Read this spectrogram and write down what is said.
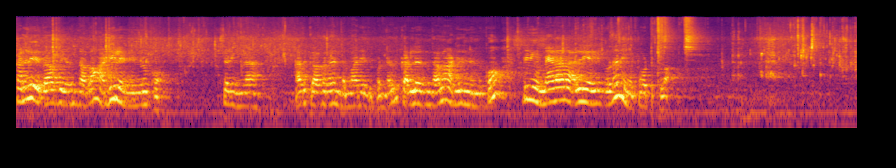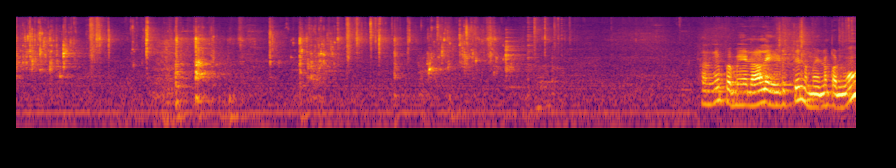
கல் ஏதாவது இருந்தாலும் அடியில் நின்றுக்கும் சரிங்களா? அதுக்காக தான் இந்த மாதிரி இது பண்ணுறது கல் இருந்தாலும் அடியில் நின்றுக்கும் இது நீங்கள் மேலால் அள்ளி அள்ளி கூட நீங்கள் போட்டுக்கலாம். பாருங்க. இப்போ மேலால் எடுத்து நம்ம என்ன பண்ணுவோம்?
